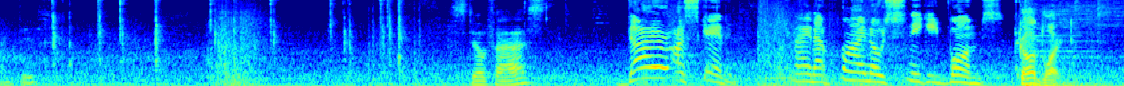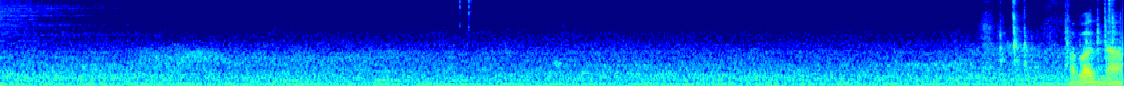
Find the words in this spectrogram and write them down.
Like this. Still fast? Dire are scanning. Trying to find those sneaky bums. Godlike. How about now?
